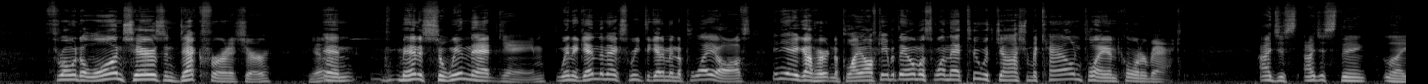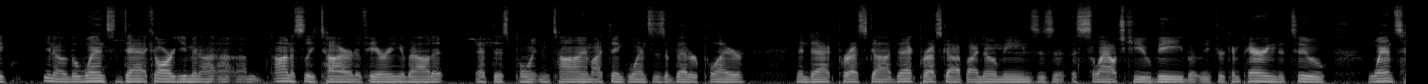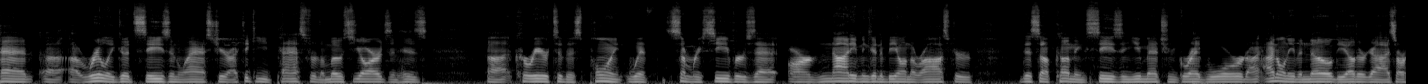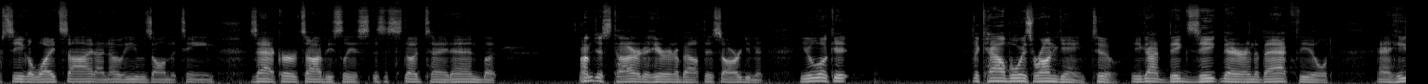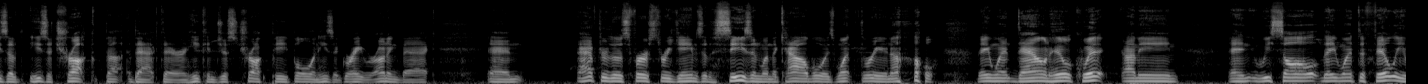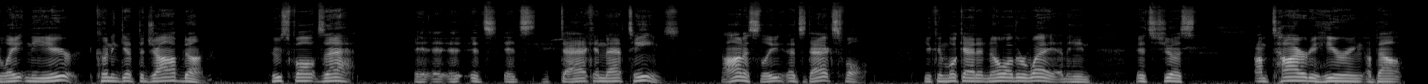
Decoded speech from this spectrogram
throwing to lawn chairs and deck furniture, Yeah. and managed to win that game. Win again the next week to get him in the playoffs. And yeah, he got hurt in the playoff game, but they almost won that too with Josh McCown playing quarterback. I just I just think like you know the Wentz Dak argument. I, I, I'm honestly tired of hearing about it at this point in time. I think Wentz is a better player than Dak Prescott. Dak Prescott by no means is a, a slouch QB, but if you're comparing the two, Wentz had a, a really good season last year. I think he passed for the most yards in his uh, career to this point with some receivers that are not even going to be on the roster this upcoming season. You mentioned Greg Ward. I, I don't even know the other guys. Arcega Whiteside, I know he was on the team. Zach Ertz, obviously, is, is a stud tight end, but I'm just tired of hearing about this argument. You look at the Cowboys' run game too. You got Big Zeke there in the backfield, and he's a he's a truck back there, and he can just truck people, and he's a great running back. And after those first three games of the season, when the Cowboys went three and zero, oh, they went downhill quick. I mean, and we saw they went to Philly late in the year, couldn't get the job done. Whose fault's that? It, it, it's it's Dak and that team's. Honestly, it's Dak's fault. You can look at it no other way. I mean, it's just I'm tired of hearing about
